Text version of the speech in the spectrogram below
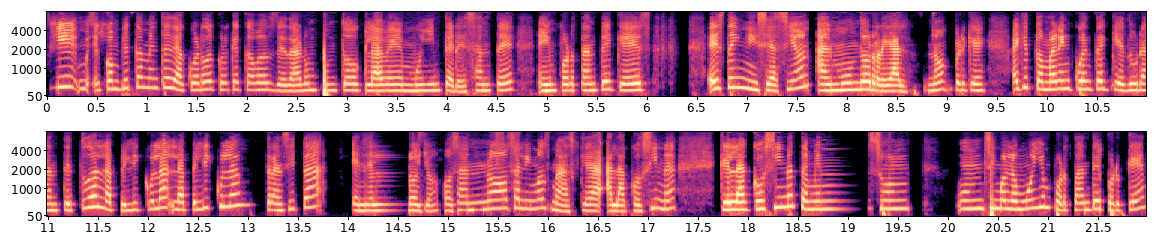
Sí, completamente de acuerdo. Creo que acabas de dar un punto clave muy interesante e importante que es esta iniciación al mundo real, ¿no? Porque hay que tomar en cuenta que durante toda la película, la película transita en el hoyo, o sea, no salimos más que a, la cocina, que la cocina también es un, un símbolo muy importante, ¿por qué?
